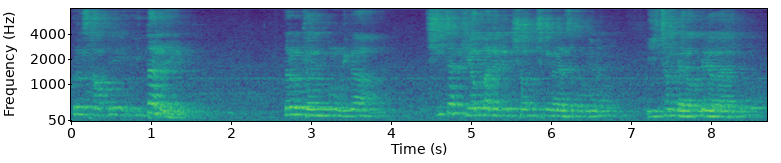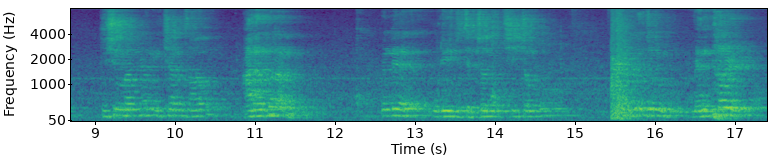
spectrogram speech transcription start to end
그런 사업들이 있다는 얘기예요. 그럼 결국은 우리가 진짜 기업가적인 취업 측면에서 보면 2,100억 들여가지고 90만 명 유치하는 사업은 안할 거라는 거예요. 근데 우리 제천 시정도 이거 좀 멘탈을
